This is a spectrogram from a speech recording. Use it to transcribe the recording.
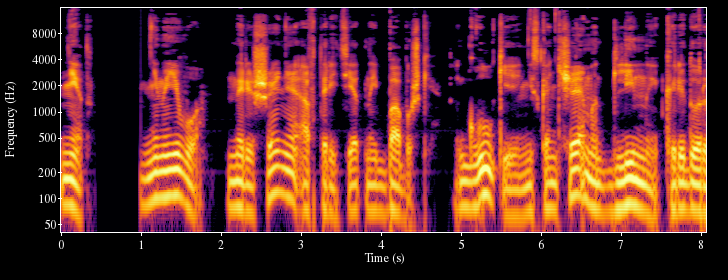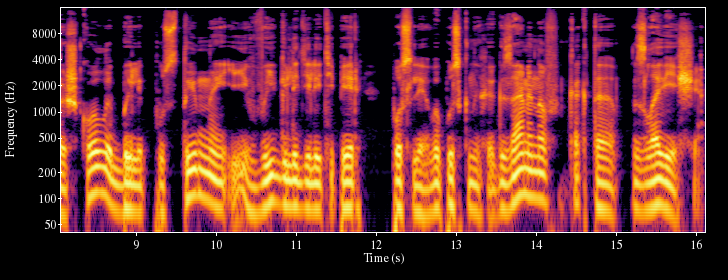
Нет, не на его, на решение авторитетной бабушки. Гулкие, нескончаемо длинные коридоры школы были пустынны и выглядели теперь после выпускных экзаменов как-то зловеще.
